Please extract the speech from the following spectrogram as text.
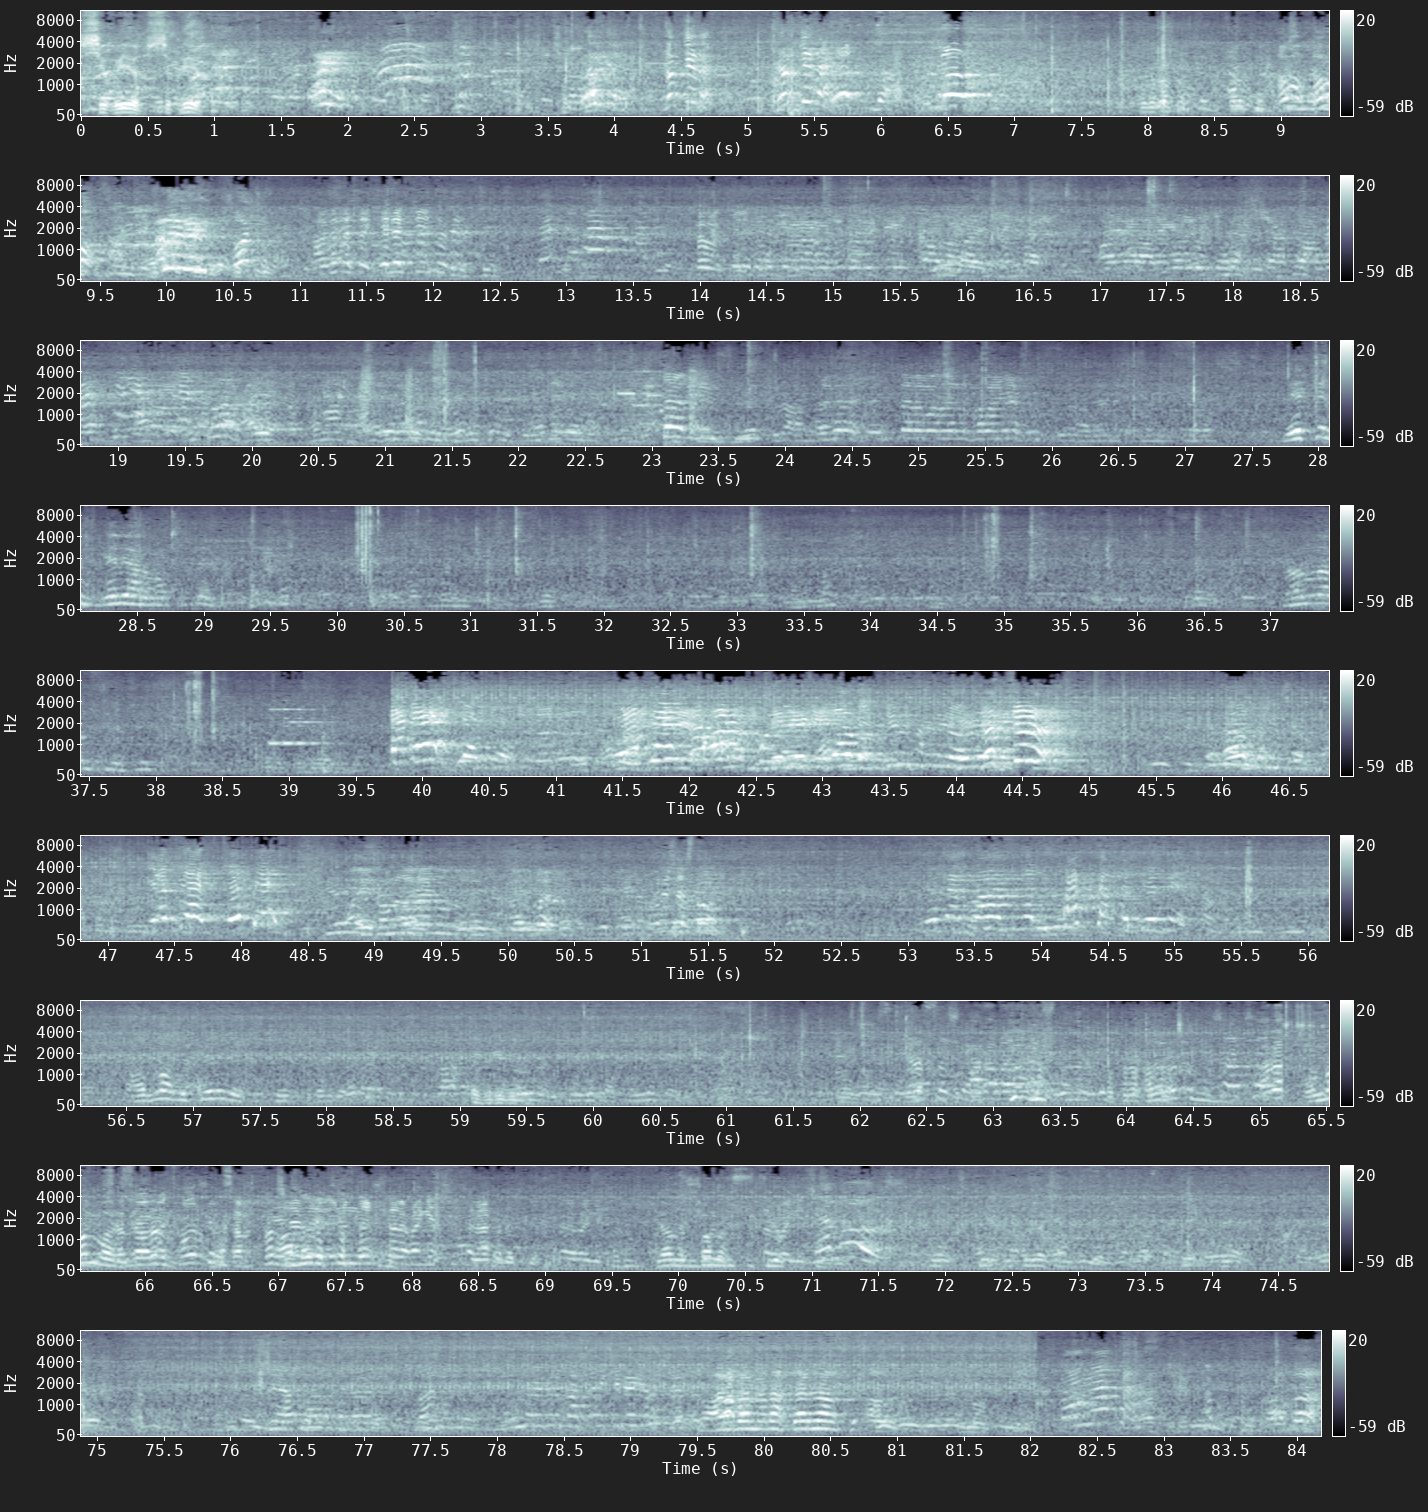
Sıkıyor, sıkıyor. Arkadaşlar kelepçeyi takın. Arkadaşlar üst arabalarını falan yapın. Metin gel yanıma. Yanımda mısınız siz? Yeter, yeter. Yeter, boğazına bir taş takla yeter. Ablam içeri geç. Sen önünden şu tarafa geçsin sen arkadaş. Şu tarafa geç. Yalnız şunu bir tutuyor. Yavuz. Arabanın anahtarını al. Bana bak.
